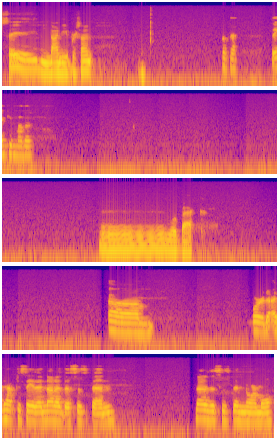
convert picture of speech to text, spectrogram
Say ninety percent. Okay. Thank you, mother. And we're back. Um, Ward, I'd have to say that none of this has been, none of this has been normal.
